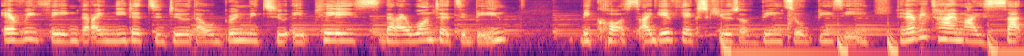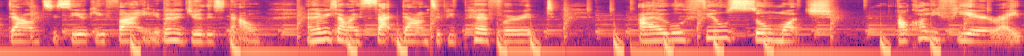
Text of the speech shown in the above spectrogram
everything that I needed to do that would bring me to a place that I wanted to be because I gave the excuse of being so busy. And every time I sat down to say, okay, fine, you're going to do this now, and every time I sat down to prepare for it, I will feel so much I'll call it fear, right?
